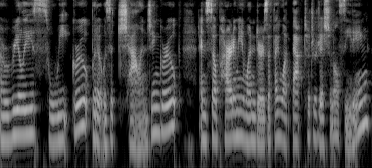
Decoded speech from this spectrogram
a really sweet group, but it was a challenging group. And so part of me wonders if I went back to traditional seating,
